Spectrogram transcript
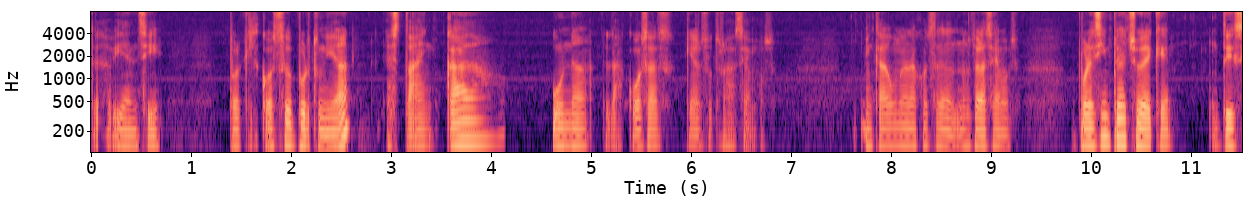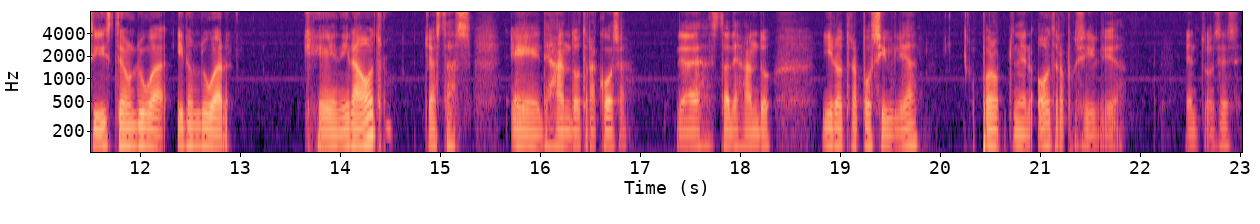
de la vida en sí. Porque el costo de oportunidad está en cada una de las cosas que nosotros hacemos. En cada una de las cosas que nosotros hacemos. Por el simple hecho de que decidiste un lugar, ir a un lugar que ir a otro, ya estás eh, dejando otra cosa. Ya estás dejando ir otra posibilidad por obtener otra posibilidad. Entonces,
